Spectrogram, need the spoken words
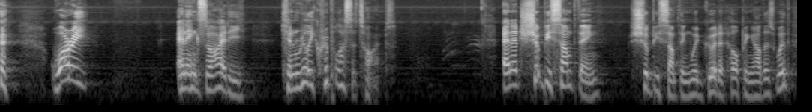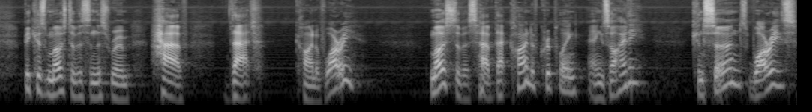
Worry and anxiety can really cripple us at times. And it should be something, should be something we're good at helping others with because most of us in this room have that kind of worry. Most of us have that kind of crippling anxiety, concerns, worries.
